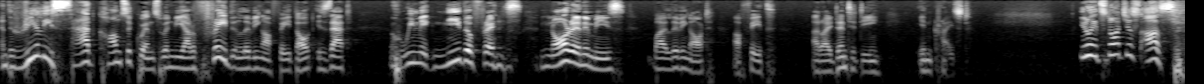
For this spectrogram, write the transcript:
And the really sad consequence when we are afraid in living our faith out is that we make neither friends nor enemies by living out our faith, our identity in Christ. You know, it's not just us.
